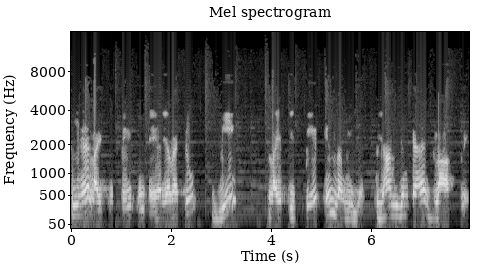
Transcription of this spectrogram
C है लाइट की स्पीड इन एयर या वैक्यूम वी लाइट की स्पीड इन द मीडियम तो यहाँ मीडियम क्या है? ग्लास प्लेट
